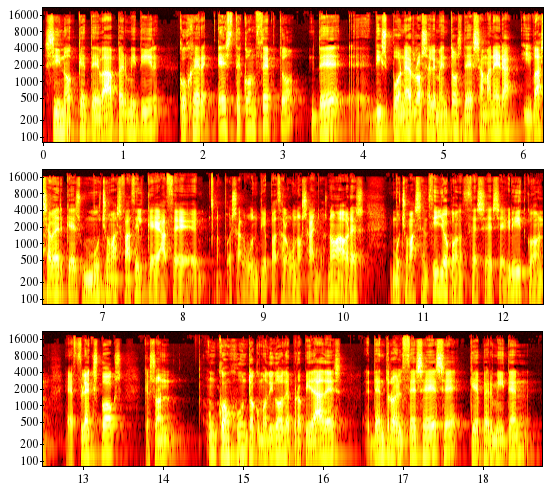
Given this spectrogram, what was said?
sino que te va a permitir coger este concepto de eh, disponer los elementos de esa manera y vas a ver que es mucho más fácil que hace pues algún tiempo, hace algunos años, ¿no? Ahora es mucho más sencillo con CSS Grid, con eh, Flexbox, que son un conjunto, como digo, de propiedades dentro del CSS que permiten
